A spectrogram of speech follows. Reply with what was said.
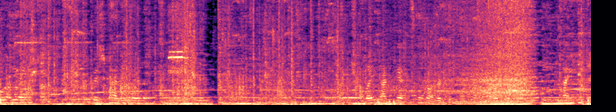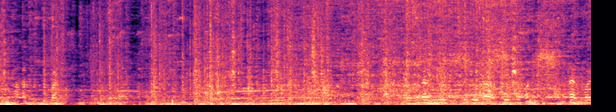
ভালোই বেশ ভালোই ওয়েদার সবাই ডাকে আছে রডের ভিডিওটা করব না একবার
